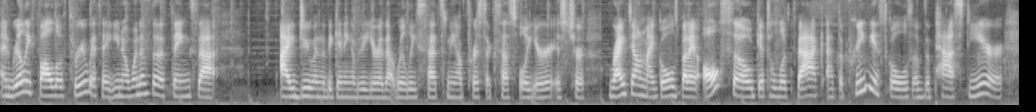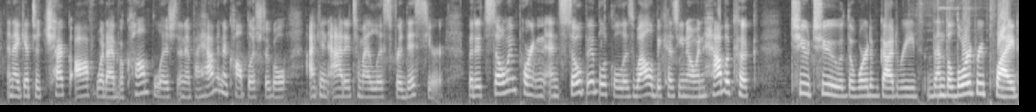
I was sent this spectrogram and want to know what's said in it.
and really follow through with it. You know, one of the things that I do in the beginning of the year that really sets me up for a successful year is to write down my goals, but I also get to look back at the previous goals of the past year and I get to check off what I've accomplished. And if I haven't accomplished a goal, I can add it to my list for this year. But it's so important and so biblical as well because, you know, in Habakkuk 2 2, the word of God reads, Then the Lord replied,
